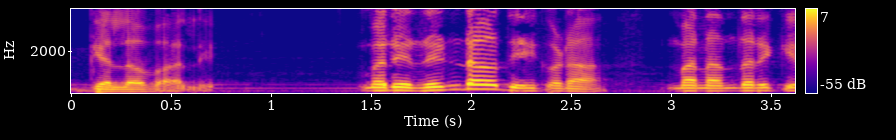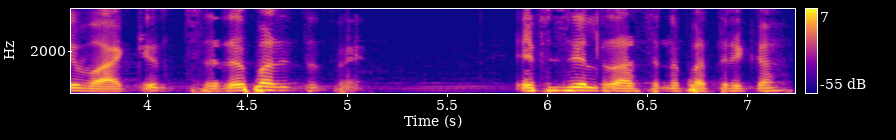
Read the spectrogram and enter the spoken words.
గెలవాలి. మరి రెండవది కూడా మనందరికీ వాక్యం స్థిరపరితమే. ఎఫిజిల్ రాసిన పత్రిక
